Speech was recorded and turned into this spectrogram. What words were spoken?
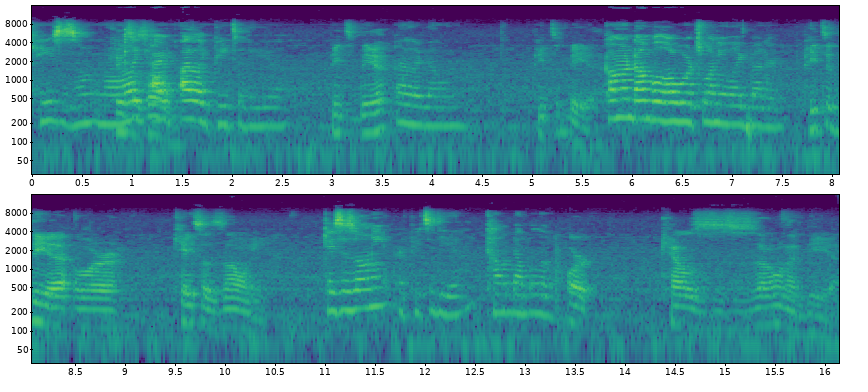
Cases on. No, I like I, Quesazone. I like pizzeria. Pizzadilla. I like that one. Pizza Pizzadilla. Comment down below which one you like better. Pizza Pizzadilla or quesazoni. Quesazoni or pizzadilla? Comment down below. Or calzonadilla.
